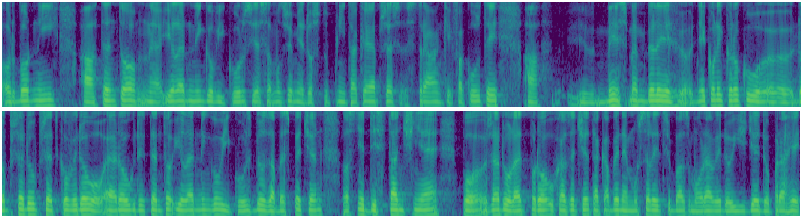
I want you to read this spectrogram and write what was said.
odborných. A tento e-learningový kurz je samozřejmě dostupný také přes stránky fakulty. A my jsme byli několik roků dopředu před covidovou érou, kdy tento e-learningový kurz byl zabezpečen vlastně distančně distančně po řadu let pro uchazeče, tak aby nemuseli třeba z Moravy dojíždět do Prahy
